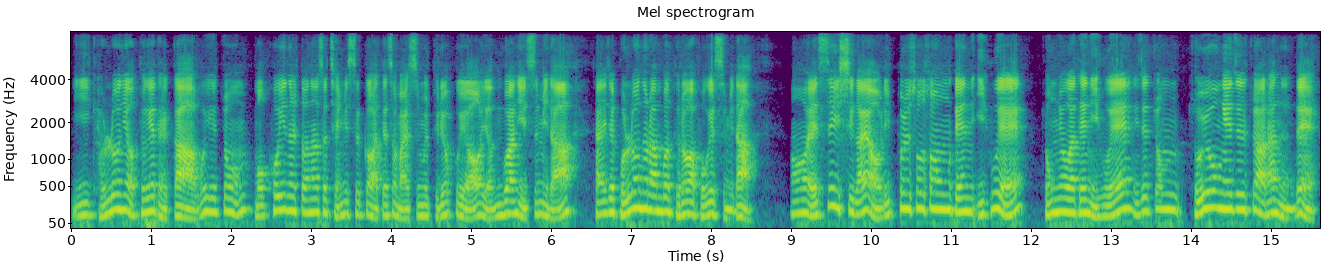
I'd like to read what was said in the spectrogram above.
이 결론이 어떻게 될까? 뭐 이게 좀 뭐 코인을 떠나서 재밌을 것 같아서 말씀을 드렸고요. 연관이 있습니다. 자, 이제 본론으로 한번 들어가 보겠습니다. 어, SEC가요, 리플 소송된 이후에, 종료가 된 이후에 이제 좀 조용해질 줄 알았는데,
